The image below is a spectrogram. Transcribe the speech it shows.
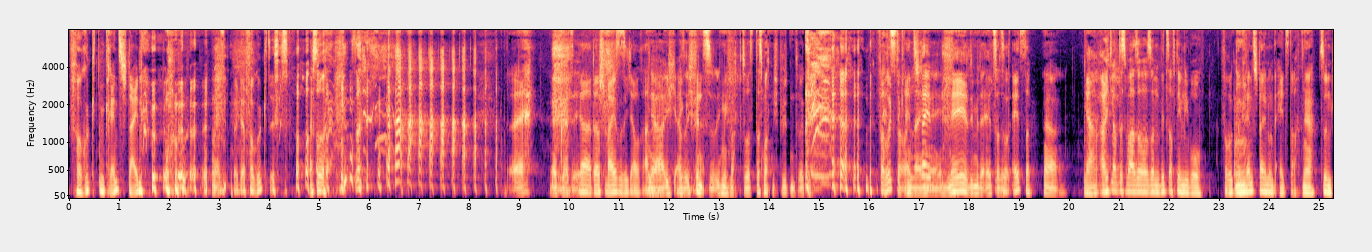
verrückten Grenzstein. Weil der verrückt ist. Ach so. So, Oh Gott, ey. ja, da schmeißen sich auch alle. Ja, ich, also ich finde ich mich macht sowas, das macht mich wütend, wirklich. verrückte Online, Grenzstein. Nee, die mit der Elster. So Elster. ja. Ja, aber ich glaube, das war so, so ein Witz auf dem Niveau. Verrückter Grenzstein und Elster. Ja. So ein.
